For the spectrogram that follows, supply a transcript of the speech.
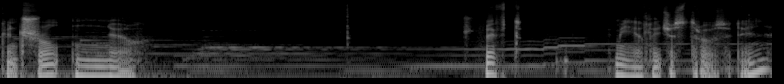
Control? No. Shift immediately just throws it in.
